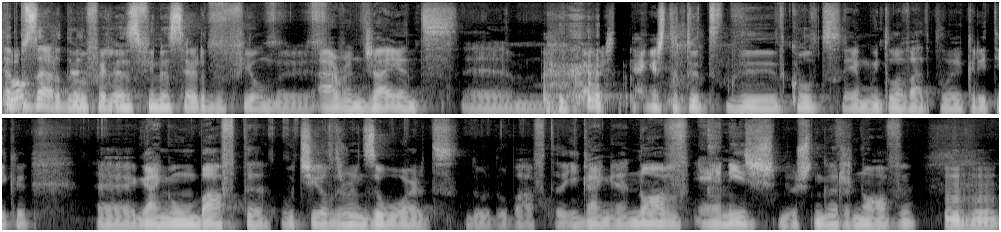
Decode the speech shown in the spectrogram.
Apesar do falhanço financeiro do filme Iron Giant, um, ganha, ganha estatuto de, de culto, é muito lavado pela crítica. Uh, ganha um BAFTA, o Children's Award do, do BAFTA, e ganha nove Emmys, meus senhores, nove. Uhum.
